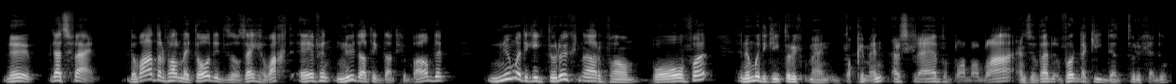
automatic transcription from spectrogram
Nu, dat is fijn. De watervalmethode die zal zeggen, wacht even, nu dat ik dat gebouwd heb, nu moet ik terug naar van boven en dan moet ik terug mijn document herschrijven, bla bla bla, en zo verder, voordat ik dat terug ga doen.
